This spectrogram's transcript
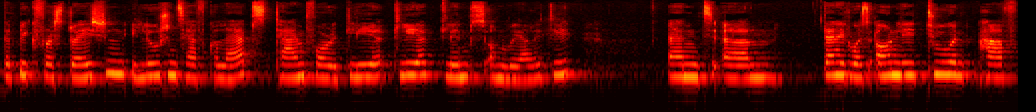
The big frustration, illusions have collapsed, time for a clear, clear glimpse on reality. And um, then it was only two and a half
